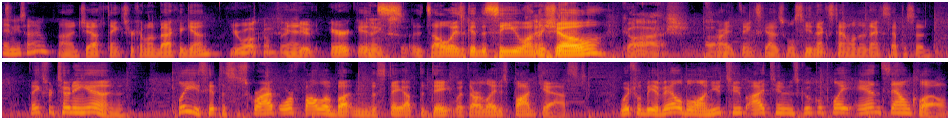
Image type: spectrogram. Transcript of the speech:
Anytime. Uh, Jeff, thanks for coming back again. You're welcome. Thank and you. Eric, it's Thanks. it's always good to see you on the Thank you. show. Gosh. Uh, All right, thanks, guys. We'll see you next time on the next episode. Thanks for tuning in. Please hit the subscribe or follow button to stay up to date with our latest podcast, which will be available on YouTube, iTunes, Google Play, and SoundCloud.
